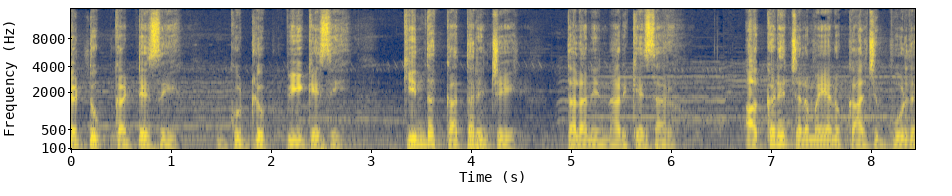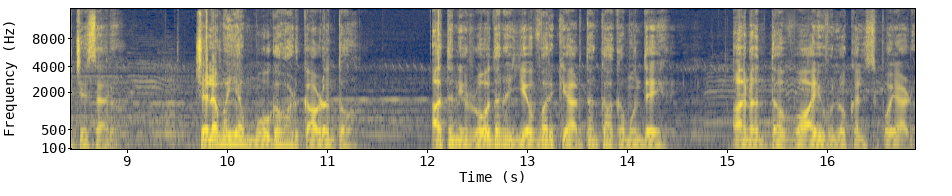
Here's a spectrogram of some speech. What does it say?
చెట్టు కట్టేసి గుడ్లు పీకేసి కింద కత్తరించి తలని నరికేశారు. అక్కడే చలమయ్యను కాల్చి బూడిద చేశారు. చలమయ్య మూగవాడు కావడంతో అతని రోదన ఎవ్వరికి అర్థం కాకముందే అనంత వాయువులో కలిసిపోయాడు.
